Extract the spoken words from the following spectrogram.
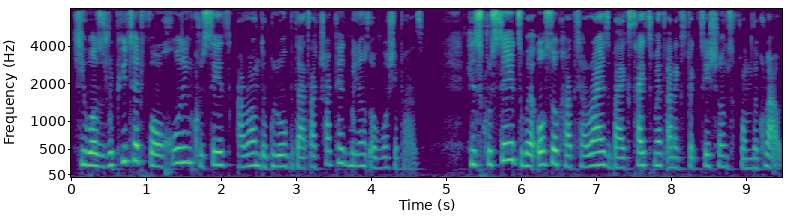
He was reputed for holding crusades around the globe that attracted millions of worshippers. His crusades were also characterized by excitement and expectations from the crowd.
